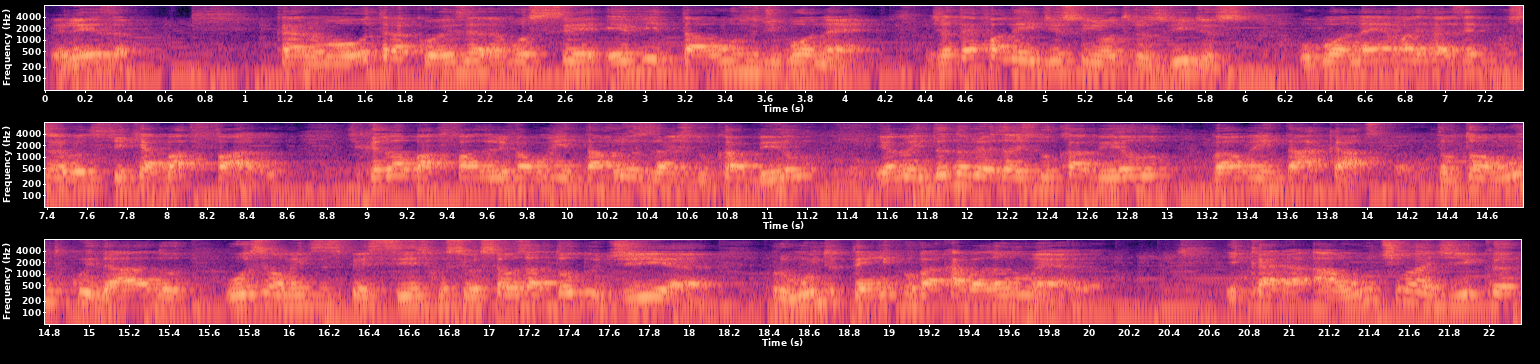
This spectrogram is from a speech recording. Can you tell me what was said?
Beleza? Cara, uma outra coisa é você evitar o uso de boné. Já até falei disso em outros vídeos. O boné vai fazer com que o seu cabelo fique abafado. Ficando abafado, ele vai aumentar a oleosidade do cabelo. E aumentando a oleosidade do cabelo, vai aumentar a caspa. Então toma muito cuidado, use momentos específicos. Se você usar todo dia, por muito tempo, vai acabar dando merda. E cara, a última dica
